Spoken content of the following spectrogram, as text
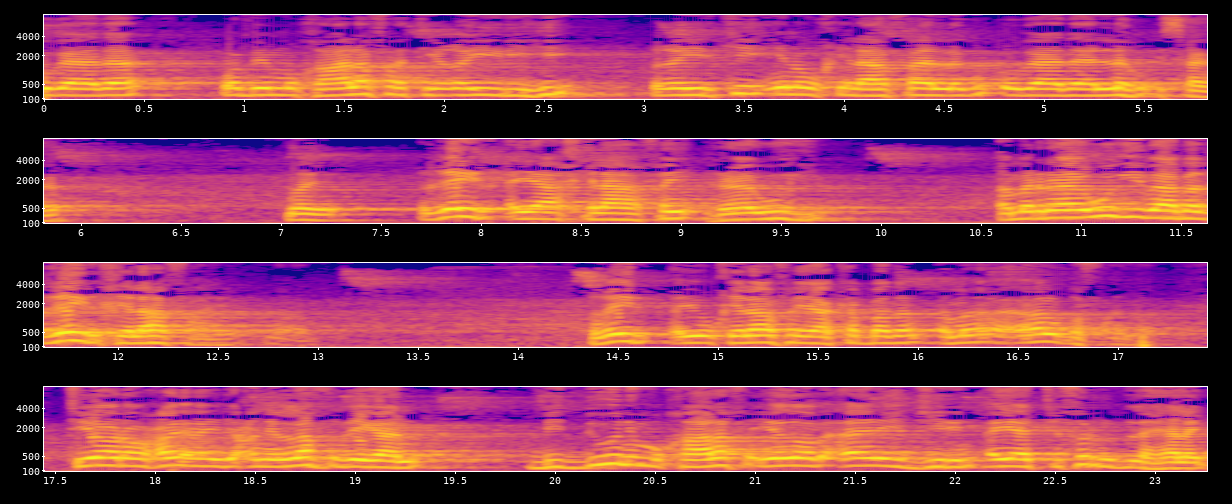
ogaadaa wa bimukhaalafati hayrihi hayrkii inuu khilaafaa lagu ogaadaa lahu isaga. Ayb. Hayr ayaa khilaafay raawigii ama raawigii baaba hayr khilaafaya hayr ayuu khilaafayaa ka badan ama hal qof. Tii hore waxay ahayd yacni lafdigan biduuni mukhaalafa iyadooba aanay jirin ayaa tafarud la helay.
